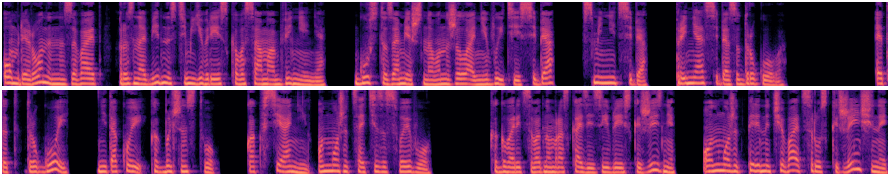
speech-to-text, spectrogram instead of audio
Омри Ронен называет разновидностями еврейского самообвинения, густо замешанного на желании выйти из себя, сменить себя, принять себя за другого. Этот другой не такой, как большинство, как все они, он может сойти за своего. Как говорится в одном рассказе из еврейской жизни, он может переночевать с русской женщиной,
